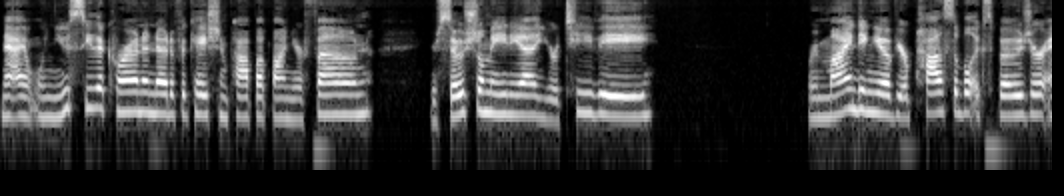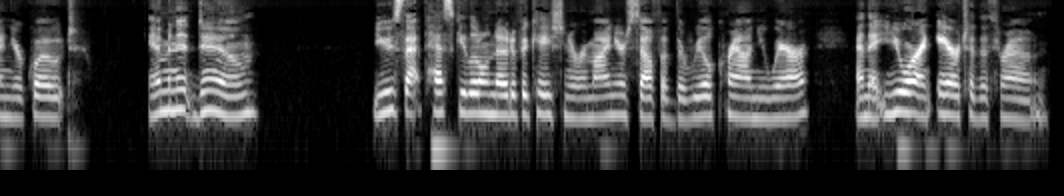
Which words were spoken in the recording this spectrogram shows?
Now, when you see the Corona notification pop up on your phone, your social media, your TV, reminding you of your possible exposure and your quote, imminent doom, use that pesky little notification to remind yourself of the real crown you wear and that you are an heir to the throne.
